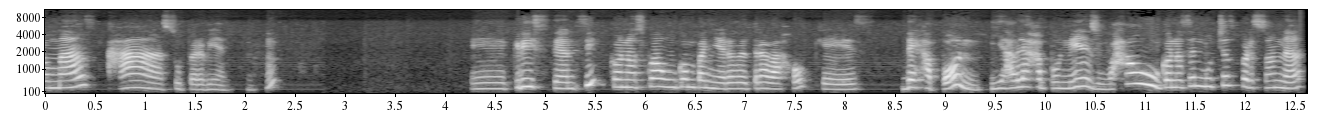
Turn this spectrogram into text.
Tomás, ah, súper bien. Eh, Cristian, sí, conozco a un compañero de trabajo que es de Japón y habla japonés. ¡Wow! Conocen muchas personas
